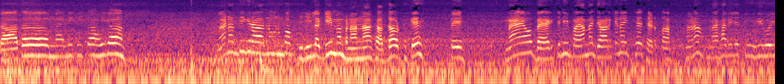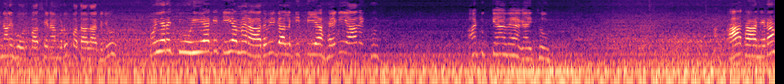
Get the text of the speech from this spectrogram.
ਰਾਤ ਮੈਂ ਵੀ ਕੀਤਾ ਸੀਗਾ। ਮੈਂ ਨਾ ਅੱਧੀ ਰਾਤ ਨੂੰ ਮੈਨੂੰ ਭੁੱਖ ਜੀ ਲੱਗੀ, ਮੈਂ ਬਨਾਨਾ ਖਾਦਾ ਉੱਠ ਕੇ ਤੇ ਮੈਂ ਉਹ ਬੈਗ 'ਚ ਨਹੀਂ ਪਾਇਆ, ਮੈਂ ਜਾਣ ਕੇ ਨਾ ਇੱਥੇ ਸਿੱਟਤਾ ਹੈਨਾ? ਮੈਂ ਕਿਹਾ ਵੀ ਜੇ ਚੂਹੀ ਹੋਈ, ਨਾਲੇ ਹੋਰ ਪਾਸੇ ਨਾ ਮੜੂ, ਪਤਾ ਲੱਗ ਜੂ। ਹੁਣ ਯਾਰ ਚੂਹੀ ਆ ਕਿ ਕੀ ਆ? ਮੈਂ ਰਾਤ ਵੀ ਗੱਲ ਕੀਤੀ ਆ, ਹੈਗੀ ਆ ਦੇਖੋ। ਆ ਟੁੱਕਿਆ ਹੋਇਆ ਹੈਗਾ ਇੱਥੋਂ। ਆਹ ਥਾਂ ਜਿਹੜਾ,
